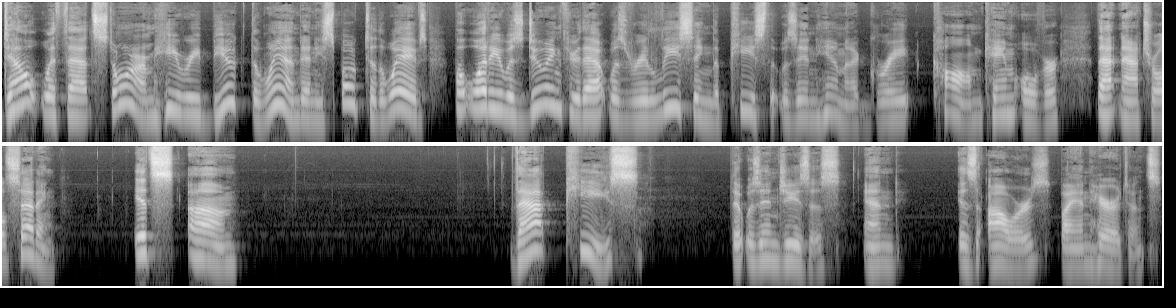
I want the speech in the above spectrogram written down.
dealt with that storm, he rebuked the wind and he spoke to the waves. But what he was doing through that was releasing the peace that was in him, and a great calm came over that natural setting. It's um, that peace that was in Jesus and is ours by inheritance,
